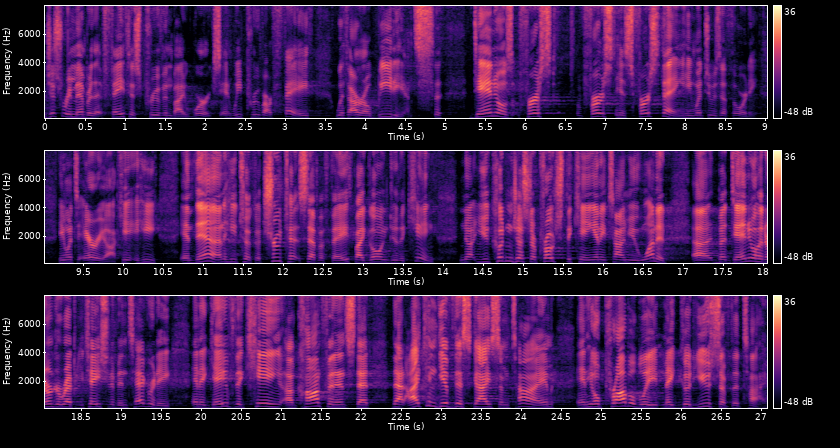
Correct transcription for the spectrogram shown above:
Just remember that faith is proven by works, and we prove our faith with our obedience. Daniel's first first, his first thing, he went to his authority. He went to Arioch. He, he, and then he took a true t- step of faith by going to the king. Now, you couldn't just approach the king anytime you wanted, uh, but Daniel had earned a reputation of integrity, and it gave the king a confidence that, that I can give this guy some time, and he'll probably make good use of the time.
